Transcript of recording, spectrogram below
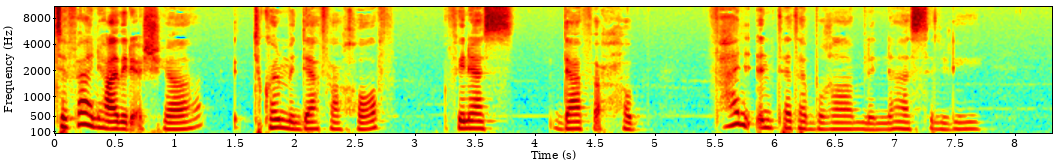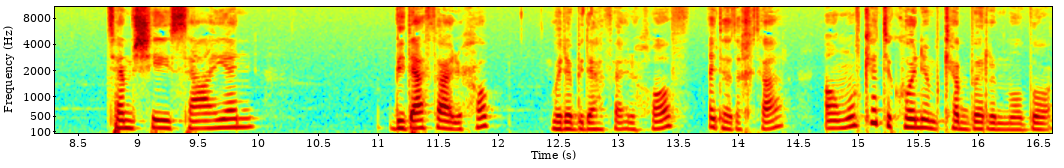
تفعل هذه الأشياء تكون من دافع خوف وفي ناس دافع حب. فهل أنت تبغى من الناس اللي تمشي سعيا بدافع الحب ولا بدافع الخوف؟ أنت تختار. أو ممكن تكون مكبر الموضوع.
